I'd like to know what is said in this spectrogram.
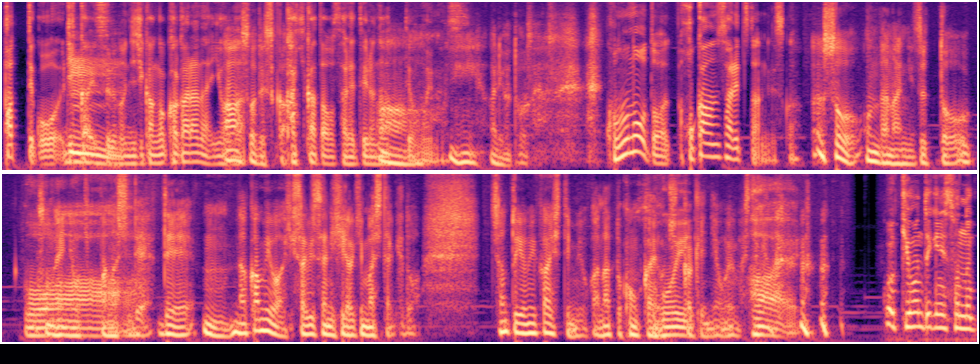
パッてこう理解するのに時間がかからないようなそうですか。書き方をされてるなって思いますあ。ありがとうございまこのノートは保管されてたんですか？す。そう、本棚にずっとその辺に置きっぱなしで。で、うん、中身は久々に開きましたけど、ちゃんと読み返してみようかなと今回をきっかけに思いましたけど。はい。これ基本的にその、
